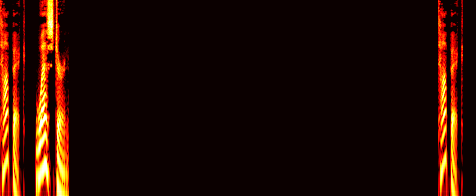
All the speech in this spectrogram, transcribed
Topic: Western. Topic:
